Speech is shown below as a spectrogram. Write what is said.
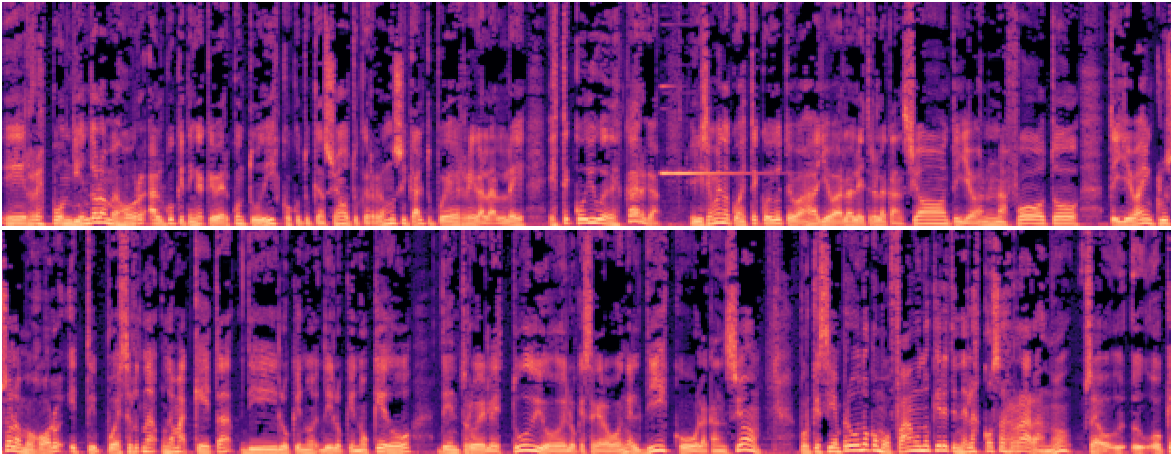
eh, respondiendo a lo mejor algo que tenga que ver con tu disco, con tu canción o tu carrera musical, tú puedes regalarle este código de descarga. Y dice, bueno, con este código te vas a llevar la letra de la canción, te llevan una foto, te llevas incluso a lo mejor te puede ser una, una maqueta de lo que no, de lo que no quedó dentro del estudio, de lo que se grabó en el disco o la canción. Porque siempre uno como fan, uno quiere tener las cosas raras, ¿no? O sea, ok,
